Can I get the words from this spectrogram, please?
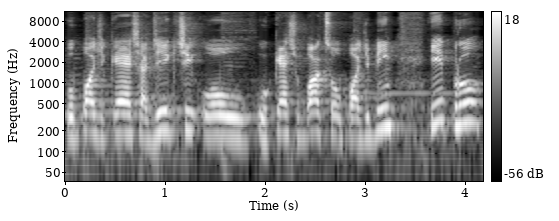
o Podcast Addict ou o Castbox ou o Podbean e pro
